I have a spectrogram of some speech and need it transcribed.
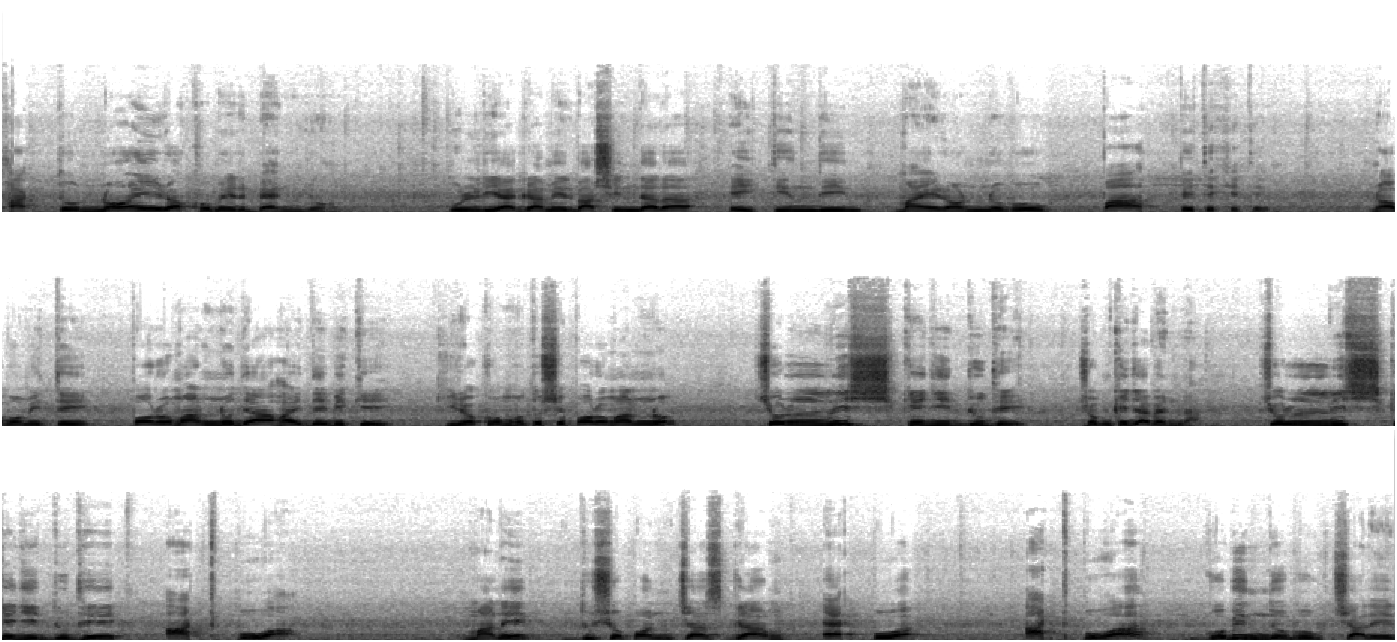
থাকত নয় রকমের ব্যঞ্জন। কুল্লিয়া গ্রামের বাসিন্দারা এই তিন দিন মায়ের অন্নভোগ পাত পেতে খেতেন। নবমীতে পরমান্ন দেওয়া হয় দেবীকে। কীরকম হতো সে পরমান্ন? চল্লিশ কেজি দুধে, চমকে যাবেন না, চল্লিশ কেজি দুধে আট পোয়া মানে দুশো পঞ্চাশ গ্রাম, এক পোয়া, আট পোয়া গোবিন্দভোগ চালের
